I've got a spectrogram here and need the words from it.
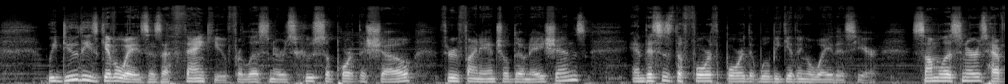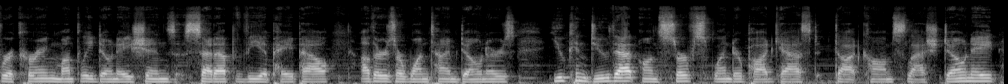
We do these giveaways as a thank you for listeners who support the show through financial donations and this is the fourth board that we'll be giving away this year. Some listeners have recurring monthly donations set up via PayPal, others are one-time donors. You can do that on surfsplendorpodcast.com slash donate.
